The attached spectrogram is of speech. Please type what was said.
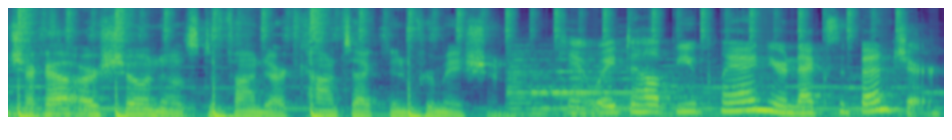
Check out our show notes to find our contact information. Can't wait to help you plan your next adventure.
